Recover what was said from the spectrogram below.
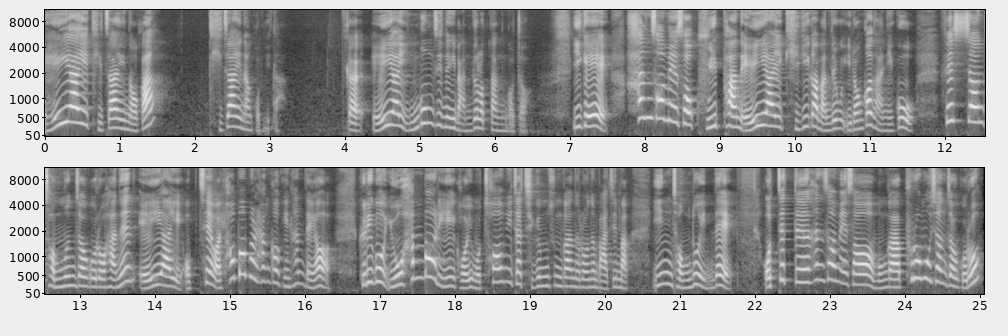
AI 디자이너가 디자인한 겁니다. 그러니까 AI 인공지능이 만들었다는 거죠. 이게 한 섬에서 구입한 AI 기기가 만들고 이런 건 아니고 패션 전문적으로 하는 AI 업체와 협업을 한 거긴 한데요. 그리고 요 한 벌이 거의 뭐 처음이자 지금 순간으로는 마지막인 정도인데 어쨌든 한 섬에서 뭔가 프로모션적으로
